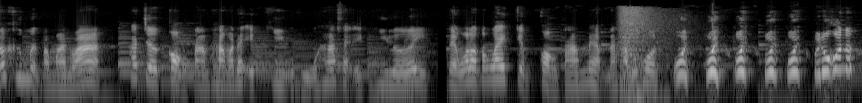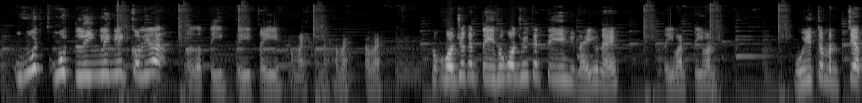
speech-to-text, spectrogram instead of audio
ก็คือเหมือนประมาณว่า ถ้าเจอกล่องตามทางมาได้ XP โอ้โหห้าแสน XP เลย แต่ว่าเราต้องไล่เก็บกล่องตามแมปนะคะทุกคนอุ้ยอุ้ยอุ้ยอุ้ยอุ้ยอุ้ยทุกคนนะอุ้ยอุ้ยลิงลิงลิงกอริลลาเออตีตีตีทำไมทำไมทำไมทำไมทุกคนช่วยกันตีทุกคนช่วยกันตีอยู่ไหนอยู่ไหน ตีมันตีมันอุ้ยแต่มันเจ็บ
